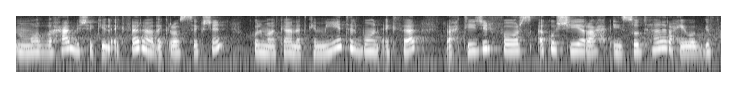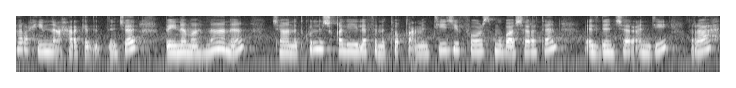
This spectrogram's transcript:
موضحة بشكل أكثر هذا cross section كل ما كانت كمية ال bone أكثر راح تيجي ال force. أكو شي راح يصدها راح يوقفها راح يمنع حركة ال denture بينما هنا كانت كلش قليلة فنتوقع من تيجي force مباشرة ال denture عندي راح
